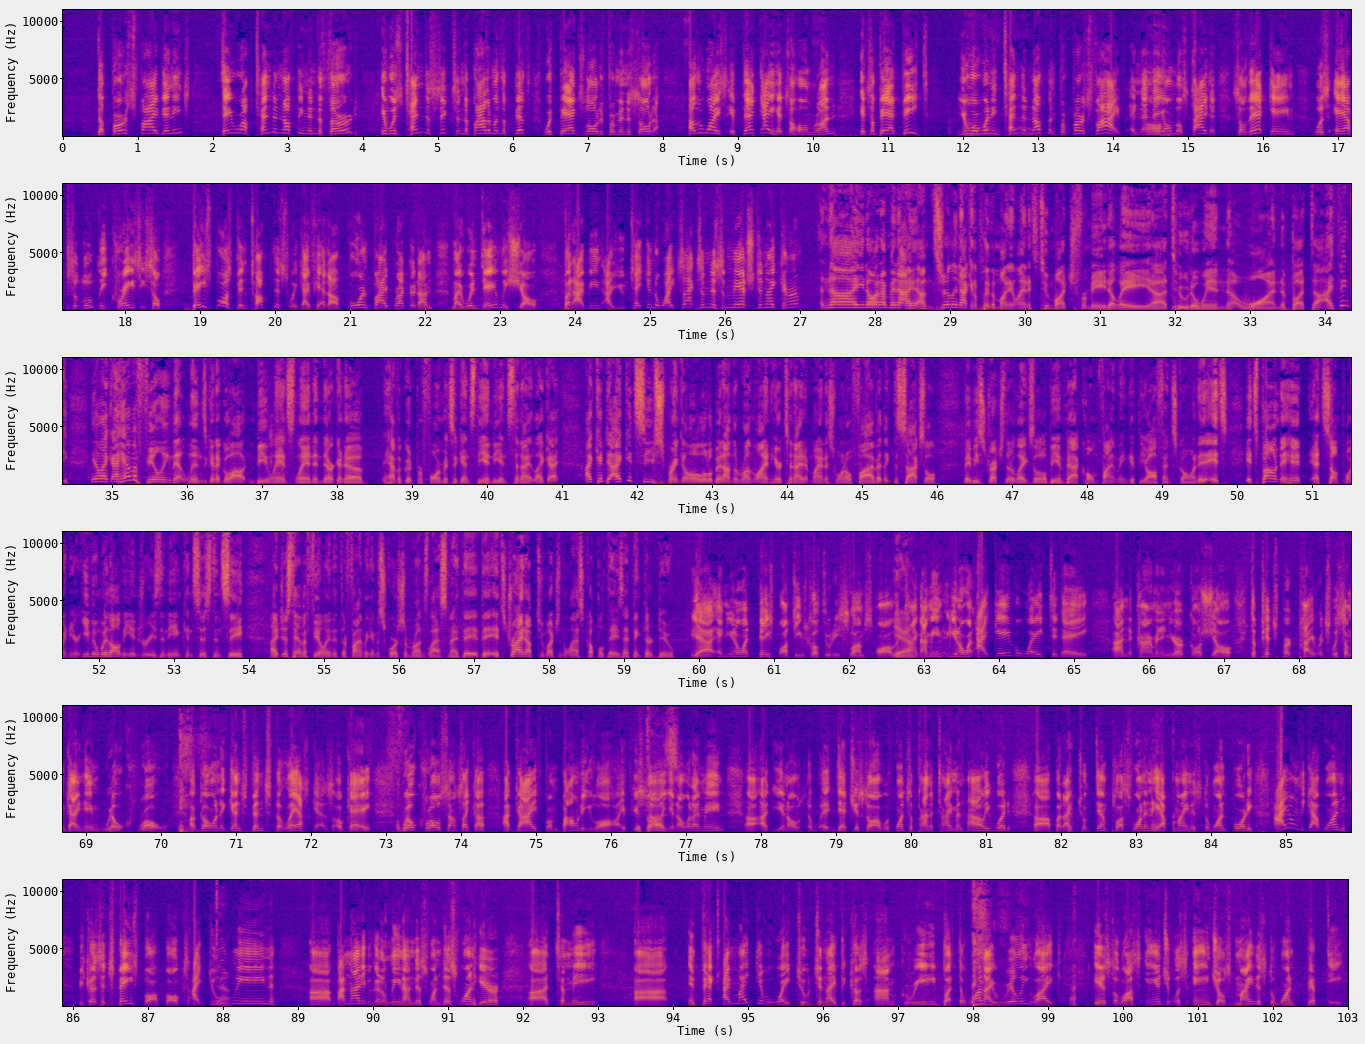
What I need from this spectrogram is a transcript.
The first five innings, they were up 10 to nothing in the third. It was 10 to 6 in the bottom of the fifth with bags loaded for Minnesota. Otherwise, if that guy hits a home run, it's a bad beat. You oh were winning ten to nothing for first five, and then oh. they almost tied it. So that game was absolutely crazy. So baseball's been tough this week. I've had a four and five record on my Win Daily show, but I mean, are you taking the White Sox in this match tonight, Carm? Nah, you know what? I mean, I, am certainly not going to play the money line. It's too much for me to lay uh, two to win one. But uh, I think, you know, like I have a feeling that Lynn's going to go out and be mm-hmm. Lance Lynn, and they're going to have a good performance against the Indians tonight. Like I, I could, I could see sprinkling a little bit on the run line here tonight at minus 105. I think the Sox will maybe stretch their legs a little, being back home finally, and get the offense going. It's, it's bound to hit at some point here, even with all the injuries and the inconsistency. I just have a feeling that they're finally going to score some runs last night. They, they, it's dried up too much in the last couple days. I think they're due. Yeah, and you know what? Baseball teams go through these slumps all the yeah. time. I mean, you know what? I gave away today on the Carmen and Jurko show the Pittsburgh Pirates with some guy named Will Crowe are going against Vince Velasquez. Okay, Will Crowe sounds like a, a guy from Bounty Law. If you it saw, does. you know what I mean? Uh, you know uh, that you saw with Once Upon a Time in Hollywood. Uh, but I took them plus one and a half minus the 140. I only got one because it's baseball, folks. I do yeah. lean. Uh, I'm not even going to lean on this one. This one here, uh, to me, uh, In fact, I might give away two tonight because I'm greedy, but the one I really like is the Los Angeles Angels minus the 150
